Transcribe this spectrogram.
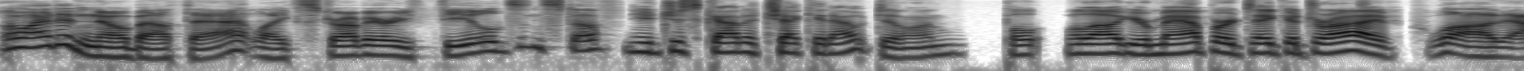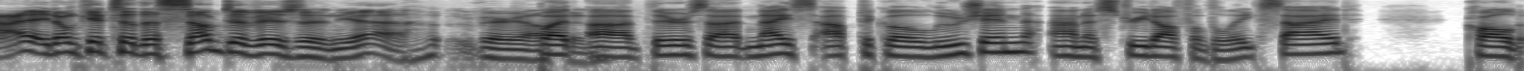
Oh, I didn't know about that. Like Strawberry Fields and stuff. You just got to check it out, Dylan pull, pull out your map or take a drive. Well, I don't get to the subdivision, yeah, very often. But uh, there's a nice optical illusion on a street off of Lakeside called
